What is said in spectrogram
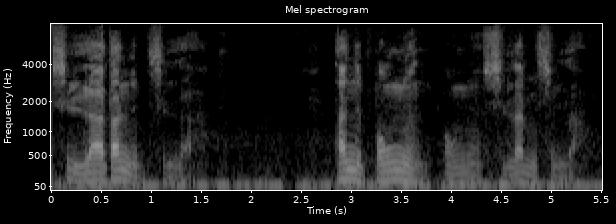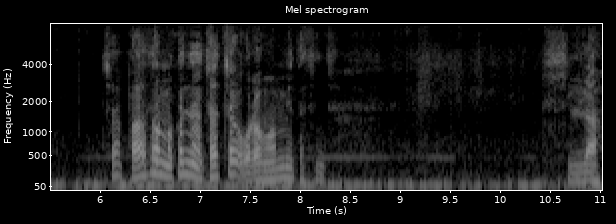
신라 단엽 신라. 단엽 봉륜 봉륜 신라미 신라. 자 봐도 뭐 그냥 자체가 오람합니다 진짜 신라.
